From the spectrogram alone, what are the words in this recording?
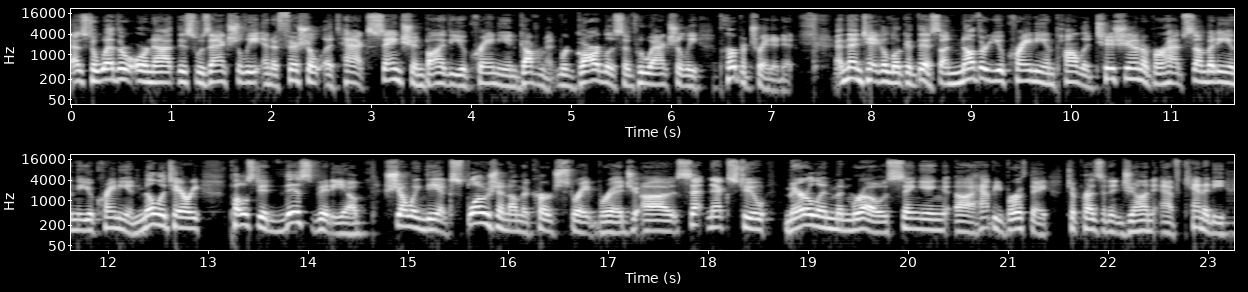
as to whether or not this was actually an official attack sanctioned by the Ukrainian government, regardless of who actually perpetrated it. And then take a look at this. Another Ukrainian politician or perhaps somebody in the Ukrainian military posted this video showing the explosion on the Kerch Strait Bridge. Uh, set next to Marilyn Monroe singing uh, Happy Birthday to President John F. Kennedy.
